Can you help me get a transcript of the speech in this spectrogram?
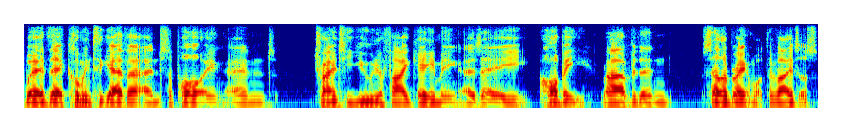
where they're coming together and supporting and trying to unify gaming as a hobby rather than celebrating what divides us.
